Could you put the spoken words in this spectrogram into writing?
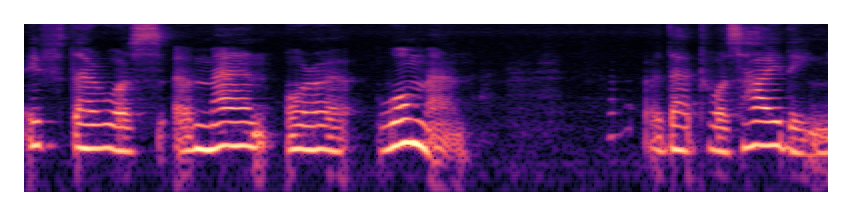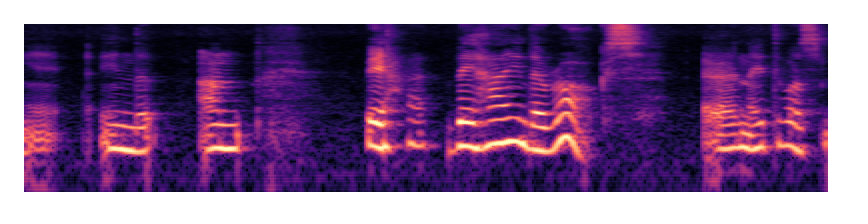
if there was a man or a woman that was hiding in the un, behind, behind the rocks and it was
